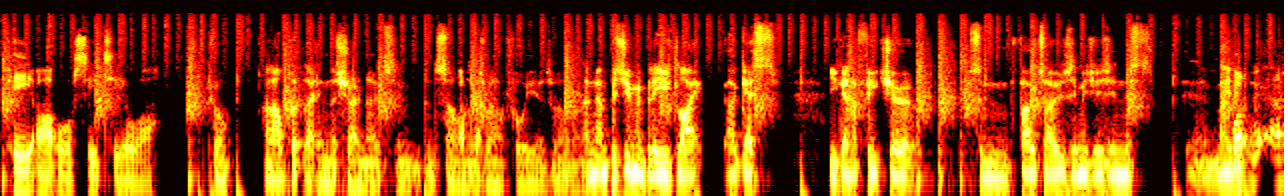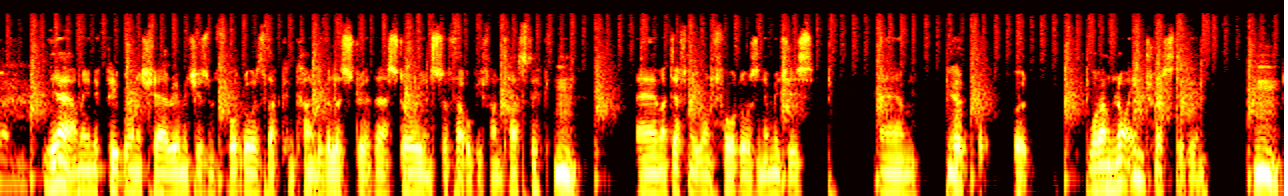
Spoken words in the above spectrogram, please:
P R O C T O R. Cool. And I'll put that in the show notes and, and so on Okay. as well for you as well. And then presumably you'd like, I guess, you're going to feature some photos, images in this, uh, maybe. Well, I mean, yeah, I mean, if people want to share images and photos that can kind of illustrate their story and stuff, that would be fantastic. Mm. Um, I definitely want photos and images. Um, Yeah. but, but, but what I'm not interested in Mm.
